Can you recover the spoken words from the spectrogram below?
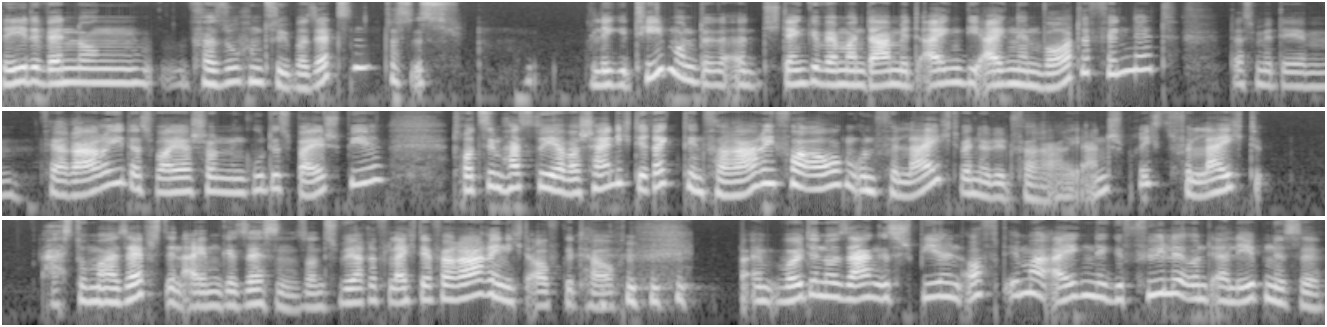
Redewendungen versuchen zu übersetzen. Das ist legitim und äh, ich denke, wenn man damit eigen, die eigenen Worte findet, das mit dem Ferrari, das war ja schon ein gutes Beispiel. Trotzdem hast du ja wahrscheinlich direkt den Ferrari vor Augen und vielleicht, wenn du den Ferrari ansprichst, vielleicht hast du mal selbst in einem gesessen, sonst wäre vielleicht der Ferrari nicht aufgetaucht. ich wollte nur sagen, es spielen oft immer eigene Gefühle und Erlebnisse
